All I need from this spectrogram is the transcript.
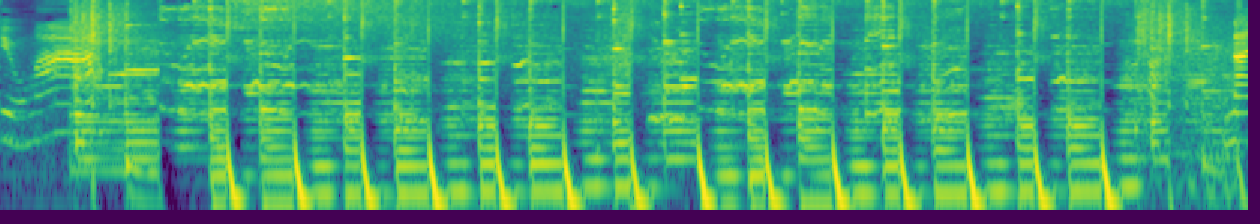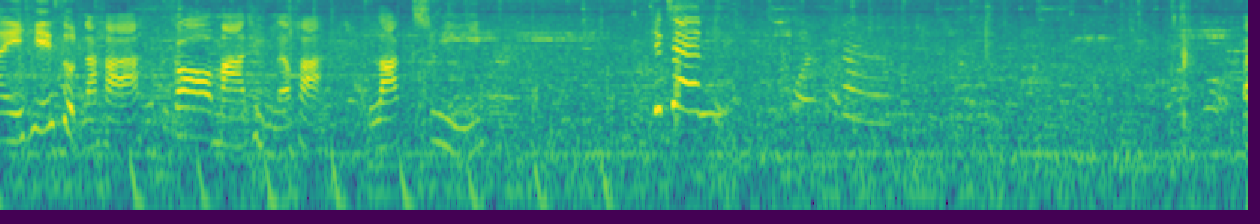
หิวมาก ที่สุดนะคะ ก็มาถึงแล้วค่ะลักชมีคิเชนไป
